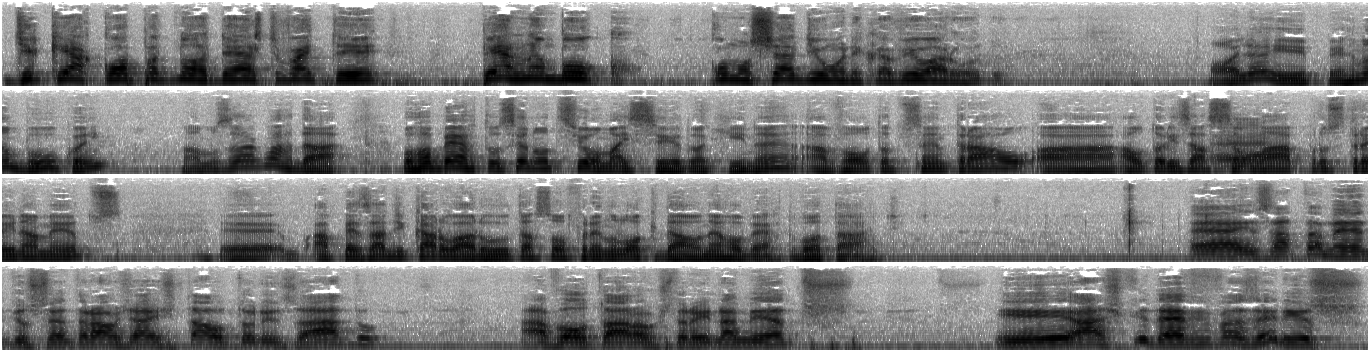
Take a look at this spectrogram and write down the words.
de que a Copa do Nordeste vai ter Pernambuco como sede única, viu, Haroldo? Olha aí, Pernambuco, hein? Vamos aguardar. O Roberto, você noticiou mais cedo aqui, né? A volta do Central, a autorização é. lá para os treinamentos. É, apesar de Caruaru estar tá sofrendo lockdown, né, Roberto? Boa tarde. É, exatamente. O Central já está autorizado a voltar aos treinamentos e acho que deve fazer isso,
